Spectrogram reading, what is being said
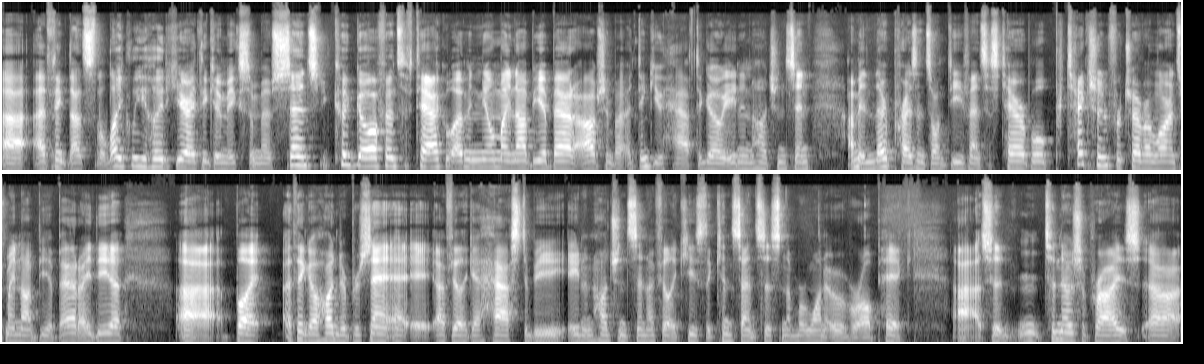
Uh, I think that's the likelihood here. I think it makes the most sense. You could go offensive tackle. Evan Neal might not be a bad option, but I think you have to go Aidan Hutchinson. I mean, their presence on defense is terrible. Protection for Trevor Lawrence might not be a bad idea, uh, but I think 100%, I feel like it has to be Aidan Hutchinson. I feel like he's the consensus number one overall pick. Uh, so, to no surprise, uh,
